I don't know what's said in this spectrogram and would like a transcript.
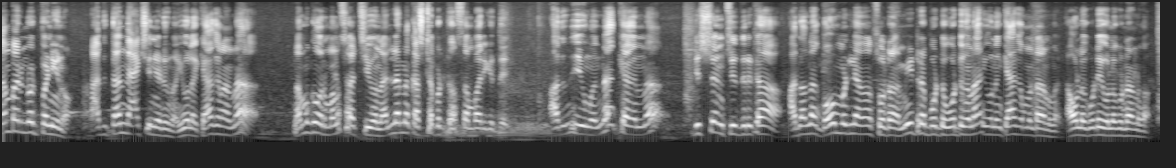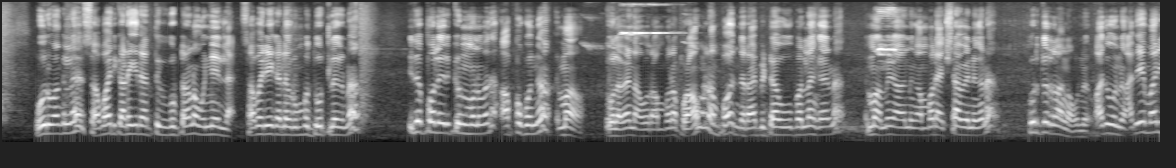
நம்பர் நோட் பண்ணிக்கணும். அது தகுந்த ஆக்ஷன் எடுக்கணும். இவ்வளோ கேட்குறான்னா நமக்கும் ஒரு மனசாட்சி வேணும் எல்லாமே கஷ்டப்பட்டு தான் சம்பாதிக்கிறது. அது வந்து இவங்க என்ன கேட்கணும்னா டிஸ்டன்ஸ் இது இருக்கா? அதான் தான் கவர்மெண்ட்லேயே அதான் சொல்கிறாங்க மீட்டரை போட்டு ஓட்டுங்கன்னா இவனுங்க கேட்க மாட்டானுங்க. அவ்வளோ கூட இவ்வளோ கூடானுங்க ஒரு வகையில் சவாரி கிடைக்கிற இடத்துக்கு கூப்பிட்டாங்கன்னா ஒன்றும் இல்லை. சவாரியே கடை ரொம்ப தூரத்தில் இருக்குன்னா இதை போல் இருக்குன்னு போது அப்போ கொஞ்சம் அம்மா இவ்வளோ வேணாம் ஒரு ஐம்பது ரூபா போ. அவங்களும் இந்த ரேபிட்டா ஊபர்லாம் கேட்குன்னா அம்மா மீ அவனுக்கு ஐம்பது ரூபா எக்ஸ்ட்ரா வேணுங்கன்னா கொடுத்துட்றாங்க ஒன்று அது ஒன்று அதே மாதிரி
